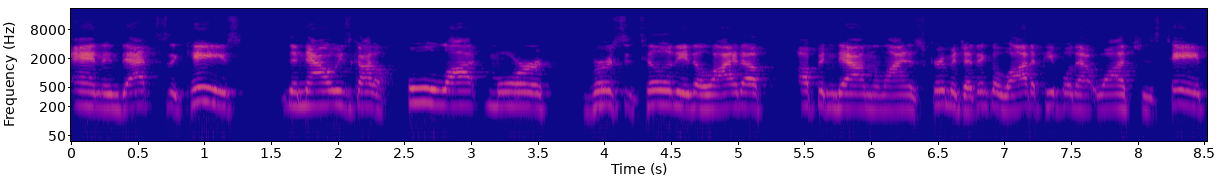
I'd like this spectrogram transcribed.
And if that's the case, then now he's got a whole lot more versatility to line up up and down the line of scrimmage. I think a lot of people that watch his tape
